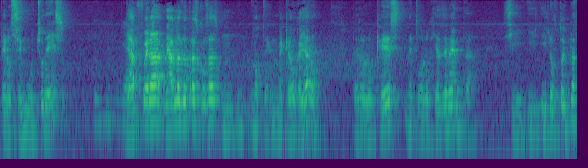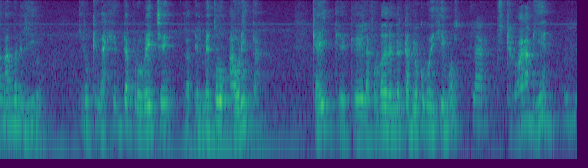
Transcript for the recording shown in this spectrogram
pero sé mucho de eso. Ujú, Ya fuera, me hablas de otras cosas, mm, no te- me quedo callado. Pero lo que es metodologías de venta, sí, y, y lo estoy plasmando en el libro. Quiero que la gente aproveche la- el método ahorita, que, hay, que, que la forma de vender cambió, como dijimos, Claro. pues que lo hagan bien. Ujú.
